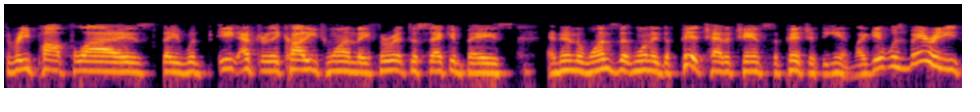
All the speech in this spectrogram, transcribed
three pop flies. They would after they caught each one, they threw it to second base, and then the ones that wanted to pitch had a chance to pitch at the end. Like it was very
